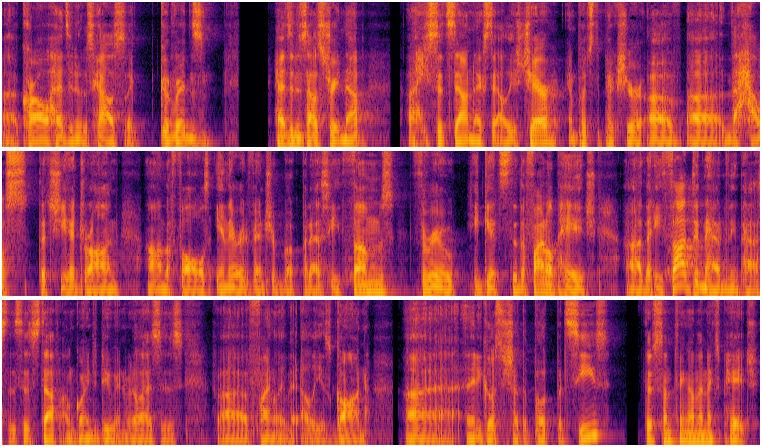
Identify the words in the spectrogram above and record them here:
Uh, Carl heads into his house, like, good riddance, heads into his house, straighten up. Uh, he sits down next to Ellie's chair and puts the picture of uh, the house that she had drawn on the falls in their adventure book. But as he thumbs through, he gets to the final page uh, that he thought didn't have anything past. This is stuff I'm going to do and realizes uh, finally that Ellie is gone. Uh, and then he goes to shut the book, but sees there's something on the next page.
